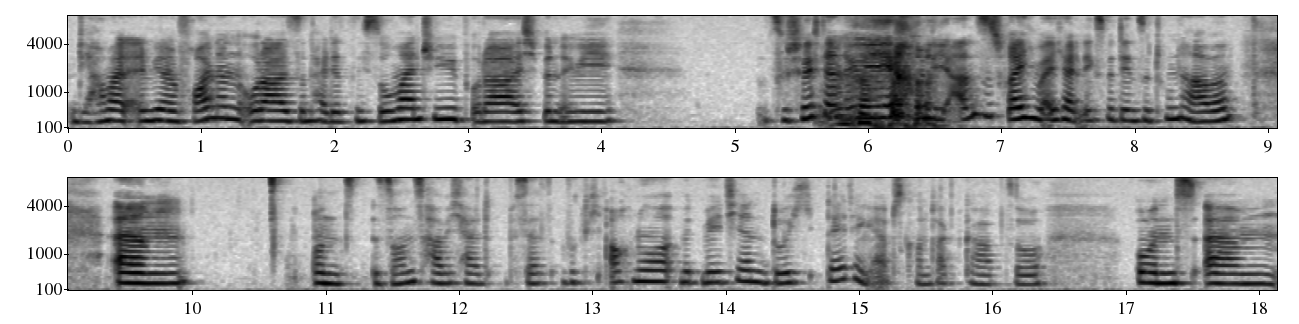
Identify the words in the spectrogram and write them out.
die haben halt entweder eine Freundin oder sind halt jetzt nicht so mein Typ oder ich bin irgendwie zu schüchtern irgendwie, um die anzusprechen, weil ich halt nichts mit denen zu tun habe. Ähm, und sonst habe ich halt bis jetzt wirklich auch nur mit Mädchen durch Dating-Apps Kontakt gehabt. So. Und ähm,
